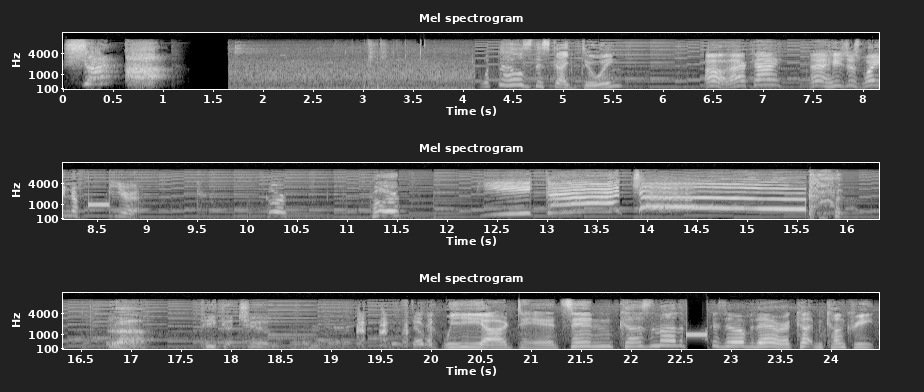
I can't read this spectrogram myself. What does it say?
Shut up! What the hell's this guy doing? Oh, that guy? Yeah, he's just waiting to f you. Score! Score! Pikachu. Pikachu. We are dancing cause the motherfuckers over there are cutting concrete.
